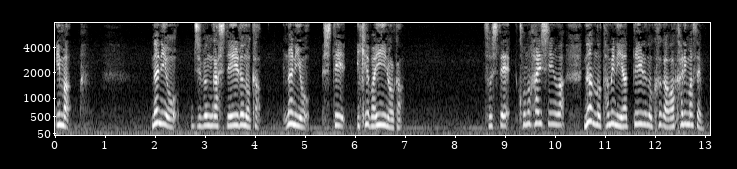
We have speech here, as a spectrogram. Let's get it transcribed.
今、何を自分がしているのか、何をしていけばいいのか、そして、この配信は何のためにやっているのかがわかりません。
